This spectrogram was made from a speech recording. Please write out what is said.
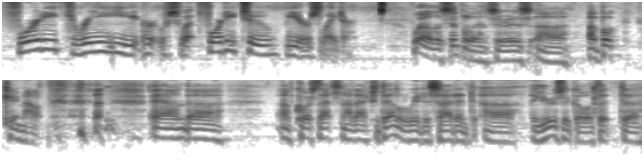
43 years, what, 42 years later? Well, the simple answer is uh, a book came out. and uh, of course, that's not accidental. We decided uh, years ago that uh,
